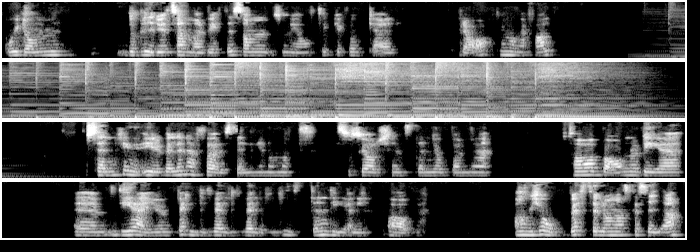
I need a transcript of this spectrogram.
och i de då blir det ett samarbete som, som jag tycker funkar bra i många fall. Sen är det väl den här föreställningen om att socialtjänsten jobbar med att ta barn och det, ehm, det är ju en väldigt, väldigt, väldigt liten del av, av jobbet eller vad man ska säga.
